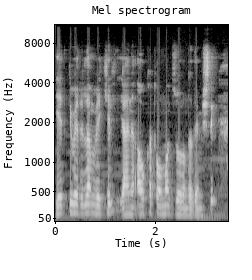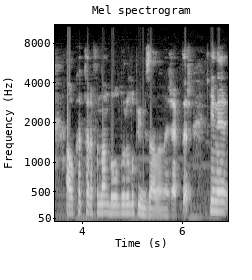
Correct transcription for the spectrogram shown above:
yetki verilen vekil yani avukat olmak zorunda demiştik. Avukat tarafından doldurulup imzalanacaktır. Yine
